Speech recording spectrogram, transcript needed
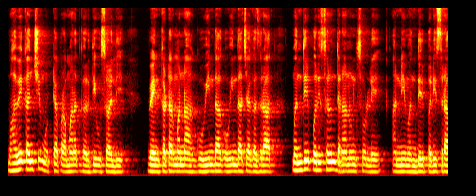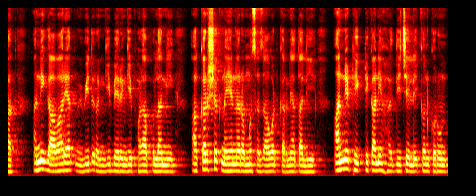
भाविकांची मोठ्या प्रमाणात गर्दी उसळली. व्यंकटरमणा गोविंदा गोविंदाच्या गजरात मंदिर परिसरून दणानून सोडले आणि मंदिर परिसरात आणि गाभाऱ्यात विविध रंगीबेरंगी फळाफुलांनी आकर्षक नयनरम्य सजावट करण्यात आली. अन्य ठिकठिकाणी हळदीचे लेखन करून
